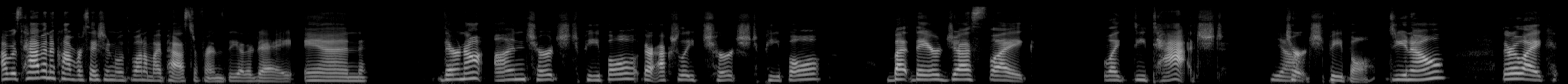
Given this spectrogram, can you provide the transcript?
I was having a conversation with one of my pastor friends the other day, and they're not unchurched people. They're actually churched people, but they're just like like detached yeah. church people. Do you know? They're like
